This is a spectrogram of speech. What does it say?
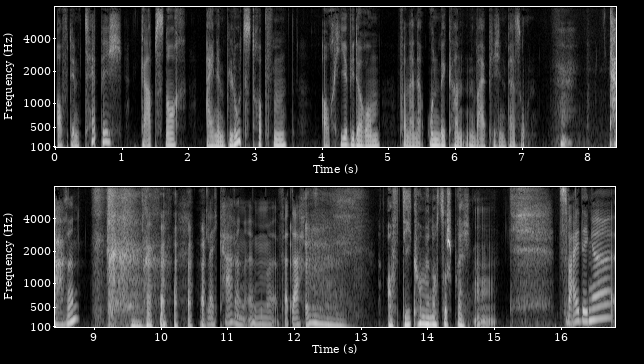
auf dem Teppich gab es noch einen Blutstropfen, auch hier wiederum von einer unbekannten weiblichen Person. Hm. Karen? Gleich Karen im Verdacht. Auf die kommen wir noch zu sprechen. Hm. Zwei Dinge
